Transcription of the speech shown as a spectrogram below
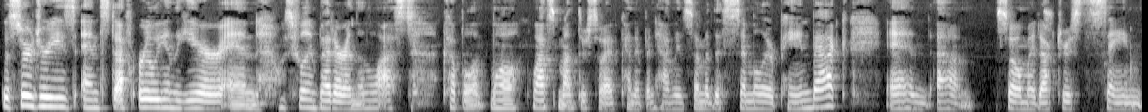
the surgeries and stuff early in the year and was feeling better. And then the last couple of well last month or so i've kind of been having some of this similar pain back. And um, so my doctor's saying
